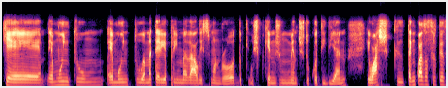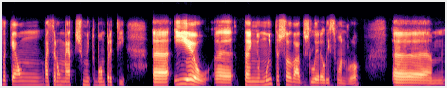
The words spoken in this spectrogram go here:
que é, é muito é muito a matéria-prima da Alice Munro, de os pequenos momentos do cotidiano. Eu acho que tenho quase a certeza que é um vai ser um match muito bom para ti. Ah, e eu ah, tenho muitas saudades de ler Alice Munro. Ahm,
